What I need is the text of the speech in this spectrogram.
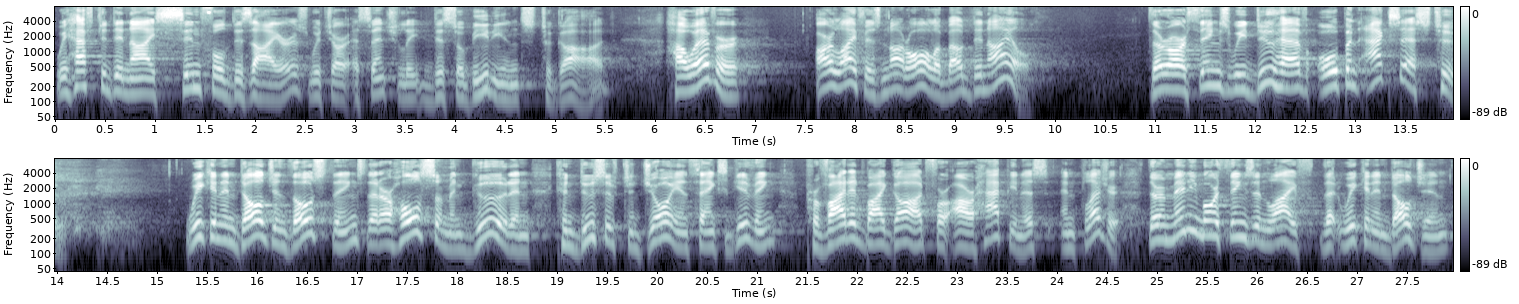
We have to deny sinful desires, which are essentially disobedience to God. However, our life is not all about denial. There are things we do have open access to. We can indulge in those things that are wholesome and good and conducive to joy and thanksgiving provided by God for our happiness and pleasure. There are many more things in life that we can indulge in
